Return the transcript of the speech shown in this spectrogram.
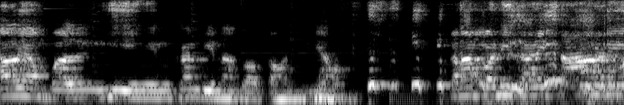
hal yang paling diinginkan di Natal tahun ini apa? Kenapa ditarik-tarik?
